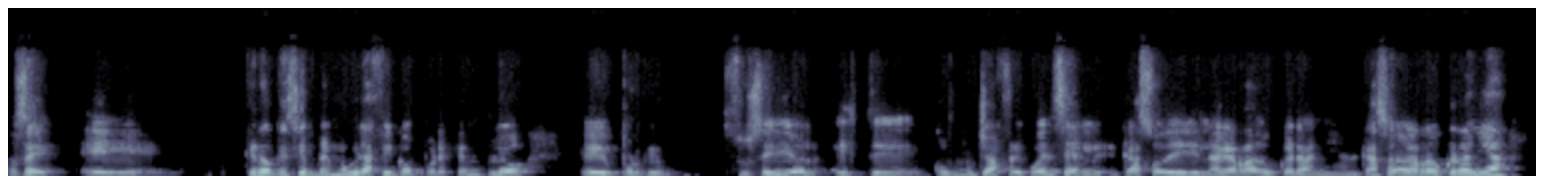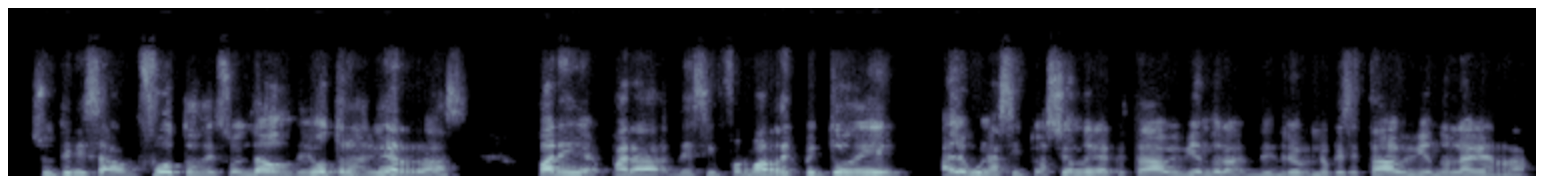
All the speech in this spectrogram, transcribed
no sé, eh, creo que siempre es muy gráfico, por ejemplo, eh, porque sucedió este, con mucha frecuencia el caso de la guerra de Ucrania. En el caso de la guerra de Ucrania se utilizaban fotos de soldados de otras guerras para desinformar respecto de alguna situación de la que estaba viviendo de lo que se estaba viviendo en la guerra.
